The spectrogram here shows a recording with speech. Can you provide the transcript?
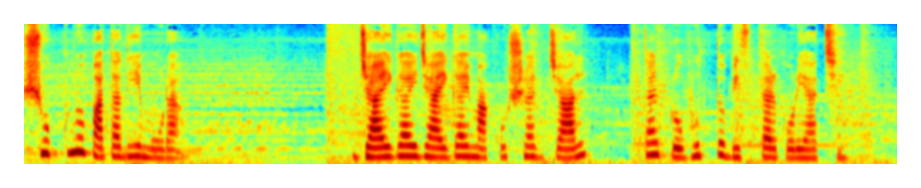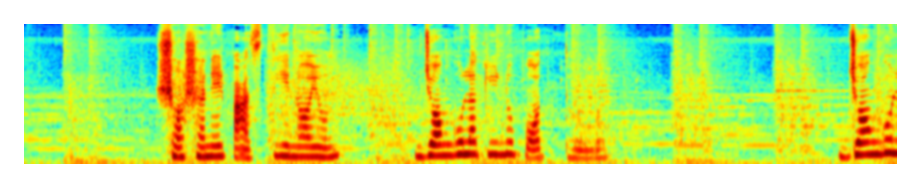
শুকনো পাতা দিয়ে মোড়া। জায়গায় জায়গায় মাকড়সার জাল তার প্রভুত্ব বিস্তার করে আছে। শ্মশানের পাশ দিয়ে নয়ন জঙ্গলাকীর্ণ পথ ধরল। জঙ্গল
